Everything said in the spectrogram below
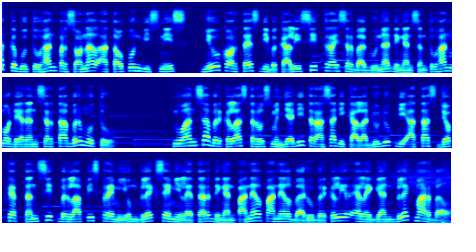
Buat kebutuhan personal ataupun bisnis, New Cortez dibekali seat tray serbaguna dengan sentuhan modern serta bermutu. Nuansa berkelas terus menjadi terasa di kala duduk di atas jok captain seat berlapis premium black semi-leather dengan panel-panel baru berkelir elegan black marble.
